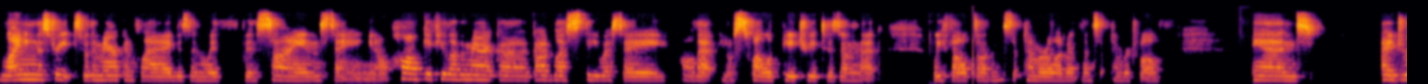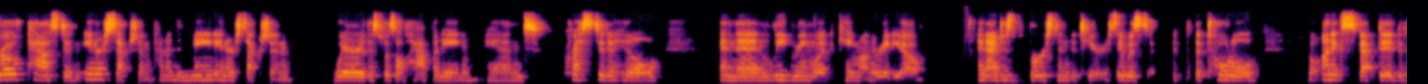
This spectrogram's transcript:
lining the streets with American flags and with, with signs saying, you know, honk if you love America, God bless the USA, all that, you know, swell of patriotism that we felt on September 11th and September 12th. And I drove past an intersection, kind of the main intersection where this was all happening and crested a hill. And then Lee Greenwood came on the radio and I just burst into tears. It was a total unexpected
